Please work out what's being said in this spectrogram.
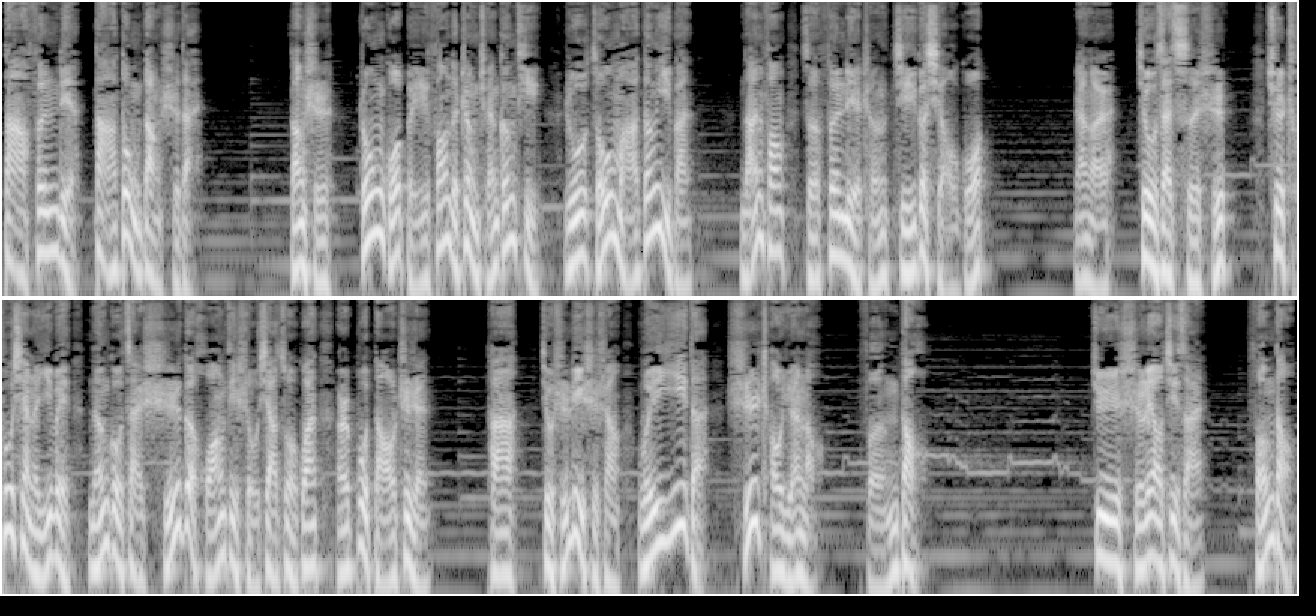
大分裂、大动荡时代。当时中国北方的政权更替如走马灯一般，南方则分裂成几个小国。然而就在此时。却出现了一位能够在十个皇帝手下做官而不倒之人，他就是历史上唯一的十朝元老冯道。据史料记载，冯道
